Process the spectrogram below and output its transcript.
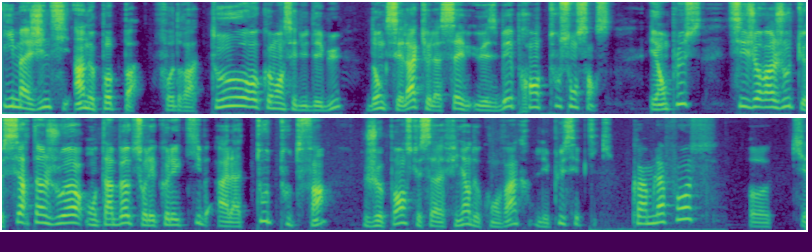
imagine si un ne pop pas. Faudra tout recommencer du début, donc c'est là que la save USB prend tout son sens. Et en plus, si je rajoute que certains joueurs ont un bug sur les collectibles à la toute toute fin, je pense que ça va finir de convaincre les plus sceptiques. Comme la fosse Ok,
